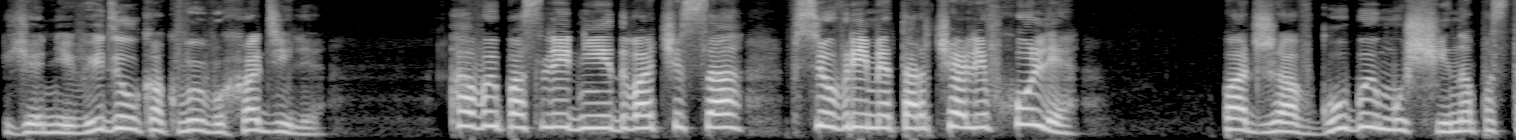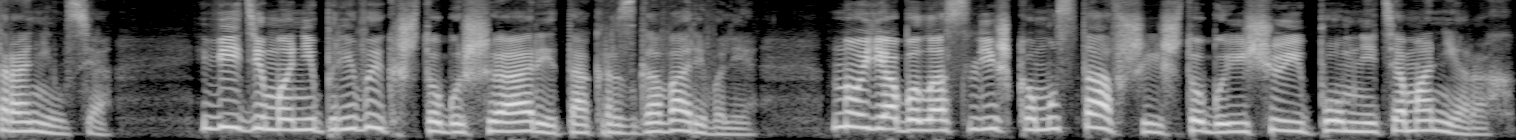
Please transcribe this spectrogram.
я не видел, как вы выходили». «А вы последние два часа все время торчали в холле?» Поджав губы, мужчина посторонился. Видимо, не привык, чтобы Шиари так разговаривали. Но я была слишком уставшей, чтобы еще и помнить о манерах.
